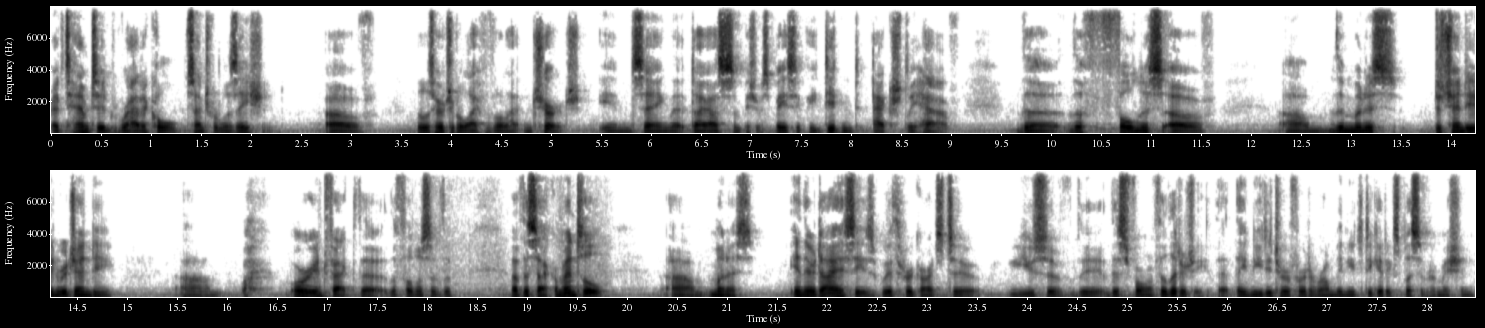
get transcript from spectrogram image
attempted radical centralization of the liturgical life of the Latin Church in saying that diocesan bishops basically didn't actually have the the fullness of um, the munus docendi and regendi, um, or in fact the, the fullness of the of the sacramental um, munus in their diocese with regards to use of the this form of the liturgy. That they needed to refer to Rome, they needed to get explicit permission.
